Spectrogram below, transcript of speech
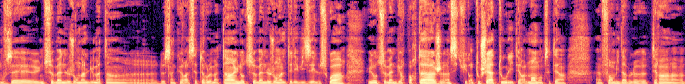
On faisait une semaine le journal du matin euh, de 5h à 7h le matin, une autre semaine le journal télévisé le soir, une autre semaine du reportage, ainsi de suite. On touchait à tout littéralement, donc c'était un, un formidable terrain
